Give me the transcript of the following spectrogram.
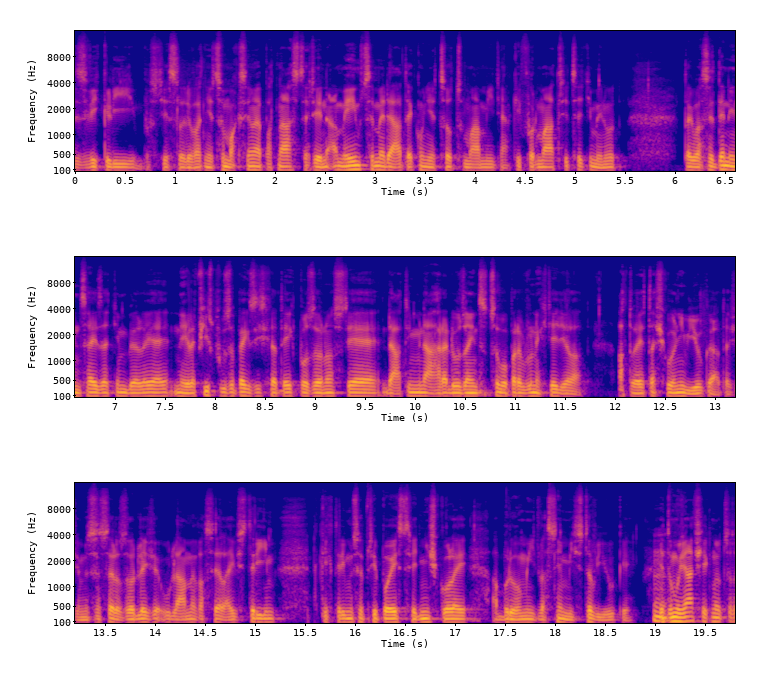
zvyklí prostě sledovat něco maximálně 15 vteřin a my jim chceme dát jako něco, co má mít nějaký formát 30 minut. Tak vlastně ten insight zatím byl, je nejlepší způsob, jak získat jejich pozornost, je dát jim náhradu za něco, co opravdu nechtějí dělat. A to je ta školní výuka. Takže my jsme se rozhodli, že uděláme vlastně live stream, ke kterému se připojí střední školy a budou mít vlastně místo výuky. Hmm. Je to možná všechno, co,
